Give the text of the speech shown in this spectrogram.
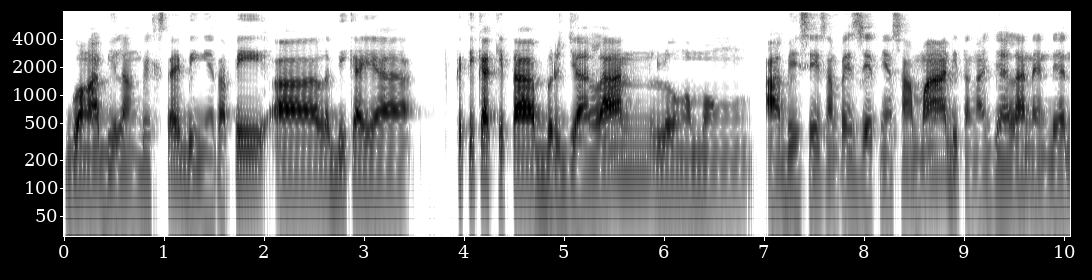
gua nggak bilang backstabbing ya, tapi ah, lebih kayak ketika kita berjalan lo ngomong A B C sampai Z-nya sama di tengah jalan and then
